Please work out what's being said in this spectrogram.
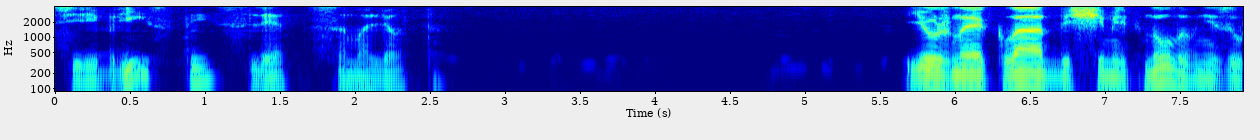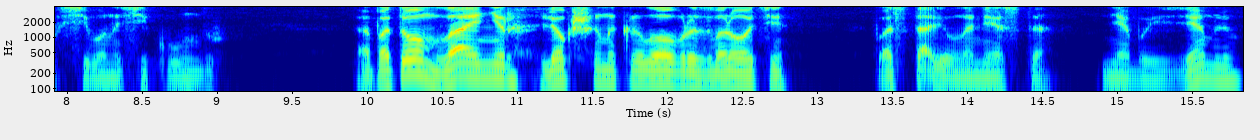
серебристый след самолета. Южное кладбище мелькнуло внизу всего на секунду, а потом лайнер, легший на крыло в развороте, поставил на место небо и землю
